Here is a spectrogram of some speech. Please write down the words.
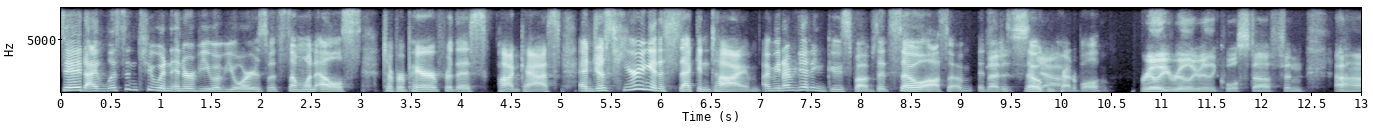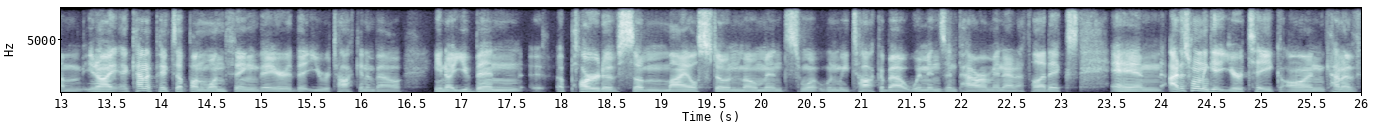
did I listened to an interview of yours with someone else to prepare for this podcast, and just hearing it a second time. I mean, I'm getting goosebumps. It's so awesome. It's that just is, so yeah. incredible really really really cool stuff and um, you know i, I kind of picked up on one thing there that you were talking about. You know you've been a part of some milestone moments w- when we talk about women's empowerment and athletics and i just want to get your take on kind of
